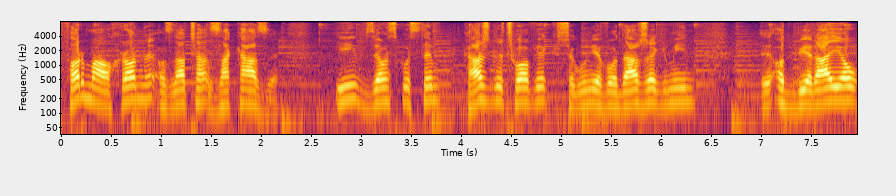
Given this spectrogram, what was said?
forma ochrony oznacza zakazy. I w związku z tym każdy człowiek, szczególnie włodarze gmin, y, odbierają,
